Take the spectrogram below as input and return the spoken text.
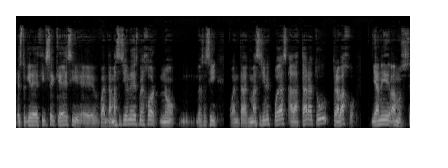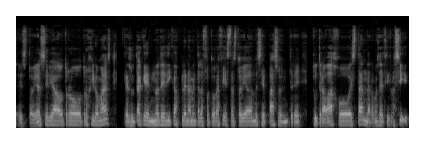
Esto quiere decirse que si eh, cuanta más sesiones mejor. No, no es así. Cuantas más sesiones puedas adaptar a tu trabajo ya ni, vamos, todavía sería otro, otro giro más, que resulta que no te dedicas plenamente a la fotografía, estás todavía dando ese paso entre tu trabajo estándar, vamos a decirlo así,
